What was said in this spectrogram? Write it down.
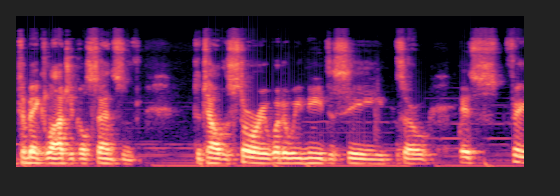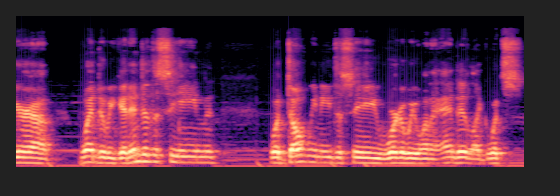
to make logical sense of to tell the story. What do we need to see? So it's figuring out when do we get into the scene, what don't we need to see, where do we want to end it? Like what's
